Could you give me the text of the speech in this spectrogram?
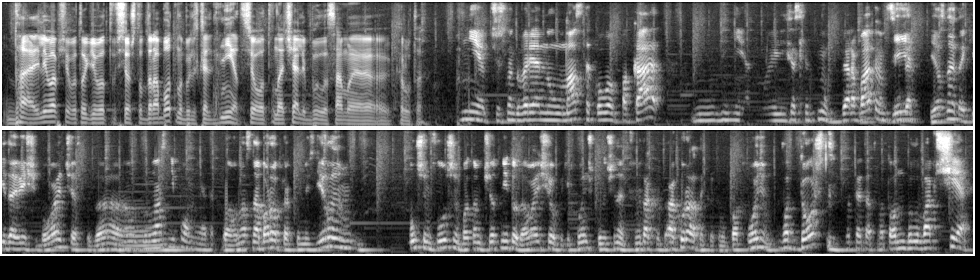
Да, или вообще в итоге вот все, что доработано, были сказали, нет, все вот в начале было самое круто. Нет, честно говоря, ну у нас такого пока нет. Мы, если ну, дорабатываем всегда. Я знаю, такие да, вещи бывают часто, да. Ну, у нас не помню я Да, у нас наоборот, как-то мы сделаем, слушаем, слушаем, потом что-то не то, давай еще потихонечку начинаем. Мы так аккуратно к этому подходим. Вот дождь, вот этот вот, он был вообще,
